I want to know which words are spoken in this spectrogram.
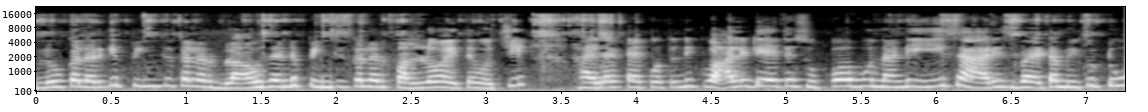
బ్లూ కలర్కి pink colour blouse and pink colour pallu అయితే వచ్చి హైలైట్ అయిపోతుంది. క్వాలిటీ అయితే సూపర్ ఉందండి. ఈ శారీస్ బయట మీకు టూ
